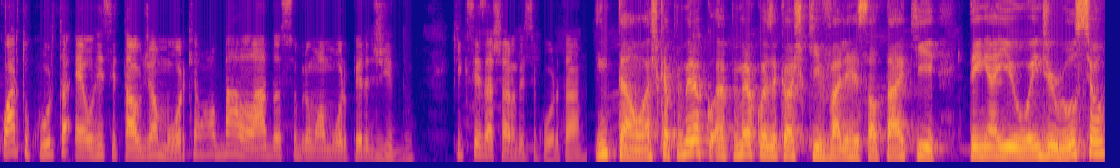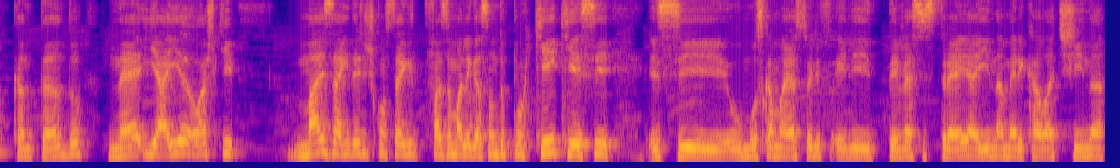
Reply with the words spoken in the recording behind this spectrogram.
Quarto curta é o Recital de Amor, que é uma balada sobre um amor perdido. O que, que vocês acharam desse curta? Então, acho que a primeira, a primeira coisa que eu acho que vale ressaltar é que tem aí o Andy Russell cantando, né? E aí eu acho que mais ainda a gente consegue fazer uma ligação do porquê que esse esse o Música Maestro ele, ele teve essa estreia aí na América Latina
